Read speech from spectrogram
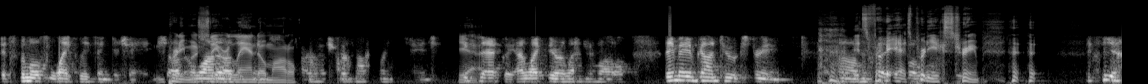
it's the most likely thing to change. Pretty much the Orlando model. Are, are not going to change. Yeah. Exactly. I like the Orlando model. They may have gone too extreme. Um, It's very, yeah, it's pretty extreme. yeah.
